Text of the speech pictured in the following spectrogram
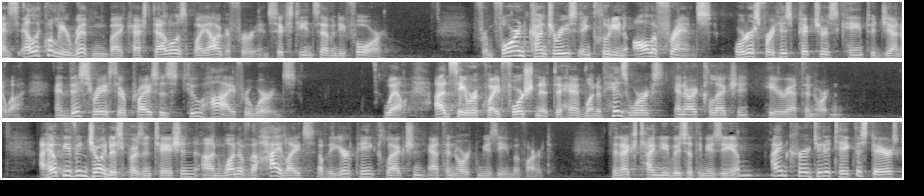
As eloquently written by Castello's biographer in 1674, from foreign countries, including all of France, orders for his pictures came to Genoa, and this raised their prices too high for words. Well, I'd say we're quite fortunate to have one of his works in our collection here at the Norton. I hope you've enjoyed this presentation on one of the highlights of the European collection at the Norton Museum of Art. The next time you visit the museum, I encourage you to take the stairs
